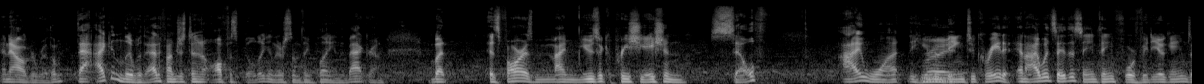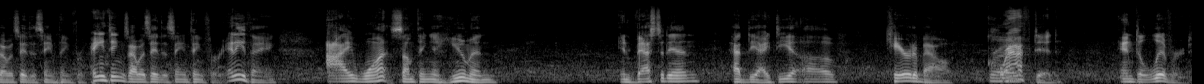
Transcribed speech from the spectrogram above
an algorithm. That I can live with that if I'm just in an office building and there's something playing in the background. But as far as my music appreciation self, I want the human Right. being to create it. And I would say the same thing for video games. I would say the same thing for paintings. I would say the same thing for anything. I want something a human invested in, had the idea of, cared about, Right. crafted, and delivered.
